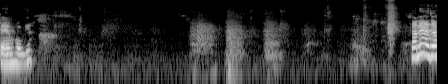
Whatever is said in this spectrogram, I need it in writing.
ਟਾਈਮ ਹੋ ਗਿਆ। ਸਾਨੇ ਆ ਜਾ।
